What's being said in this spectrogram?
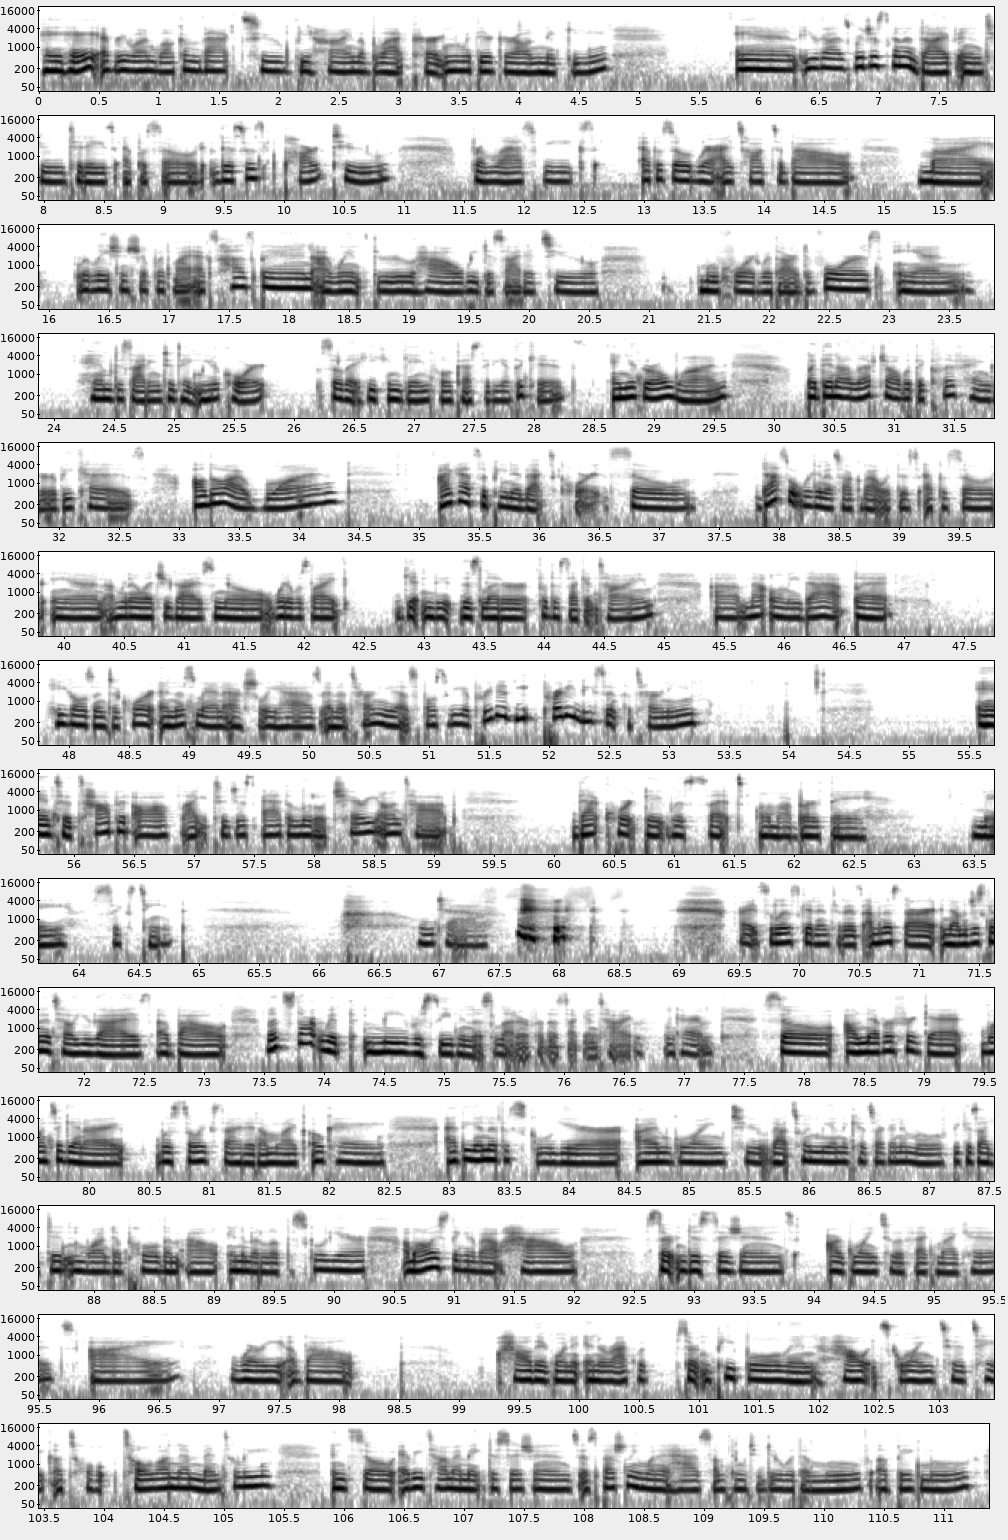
Hey, hey, everyone. Welcome back to Behind the Black Curtain with your girl, Nikki. And you guys, we're just going to dive into today's episode. This is part two from last week's episode where I talked about my relationship with my ex husband. I went through how we decided to move forward with our divorce and him deciding to take me to court so that he can gain full custody of the kids and your girl won. But then I left y'all with a cliffhanger because although I won, I got subpoenaed back to court. So that's what we're going to talk about with this episode. And I'm going to let you guys know what it was like getting the, this letter for the second time. Um, not only that, but he goes into court and this man actually has an attorney that's supposed to be a pretty pretty decent attorney and to top it off, like to just add the little cherry on top, that court date was set on my birthday, May 16th. Oh, child. All right, so let's get into this. I'm going to start and I'm just going to tell you guys about. Let's start with me receiving this letter for the second time. Okay. So I'll never forget. Once again, I was so excited. I'm like, okay, at the end of the school year, I'm going to, that's when me and the kids are going to move because I didn't want to pull them out in the middle of the school year. I'm always thinking about how certain decisions are going to affect my kids. I worry about how they're going to interact with certain people and how it's going to take a toll, toll on them mentally and so every time I make decisions, especially when it has something to do with a move, a big move,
